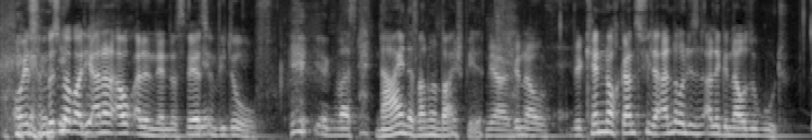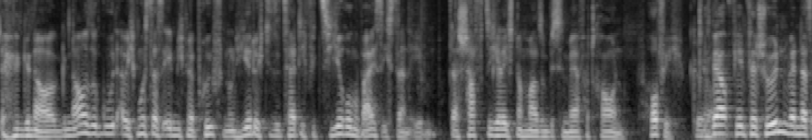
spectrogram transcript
Oh, jetzt müssen wir aber die anderen auch alle nennen. Das wäre jetzt irgendwie doof. Irgendwas. Nein, das war nur ein Beispiel. Ja, genau. Wir kennen noch ganz viele andere und die sind alle genauso gut. genau, genauso gut, aber ich muss das eben nicht mehr prüfen. Und hier durch diese Zertifizierung weiß ich es dann eben. Das schafft sicherlich noch mal so ein bisschen mehr Vertrauen. Hoffe ich. Es Genau. wäre auf jeden Fall schön, wenn das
